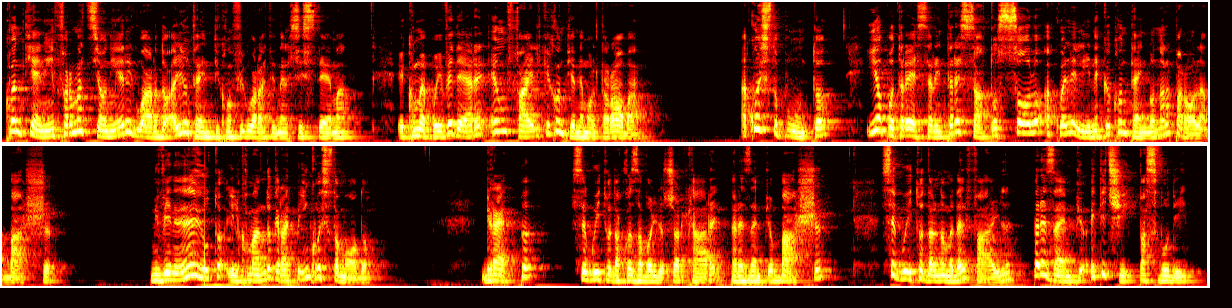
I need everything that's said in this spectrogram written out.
contiene informazioni riguardo agli utenti configurati nel sistema e come puoi vedere è un file che contiene molta roba. A questo punto io potrei essere interessato solo a quelle linee che contengono la parola bash. Mi viene in aiuto il comando grep in questo modo. grep seguito da cosa voglio cercare, per esempio bash, seguito dal nome del file, per esempio etc passvd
